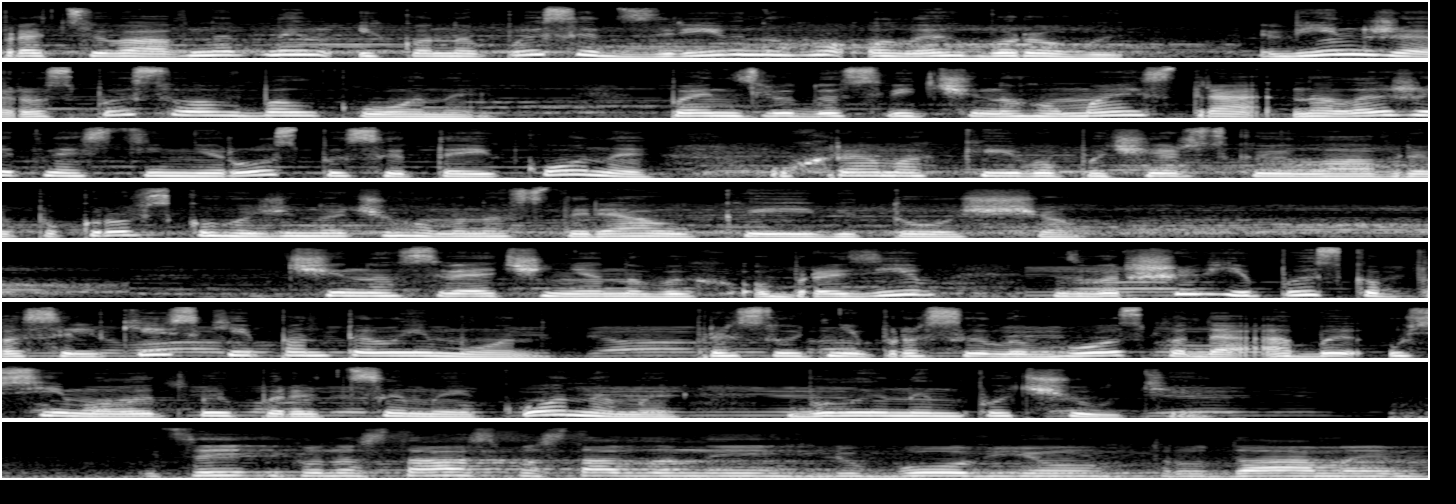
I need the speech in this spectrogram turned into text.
Працював над ним іконописець з рівного Олег Боровик. Він же розписував балкони. Пензлю досвідченого майстра належать настінні розписи та ікони у храмах Києво-Печерської лаври, Покровського жіночого монастиря у Києві тощо. Чин освячення нових образів звершив єпископ Васильківський Пантелеймон. Присутні просили в Господа, аби усі молитви перед цими іконами були ним почуті. І цей іконостас поставлений любов'ю, трудами,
